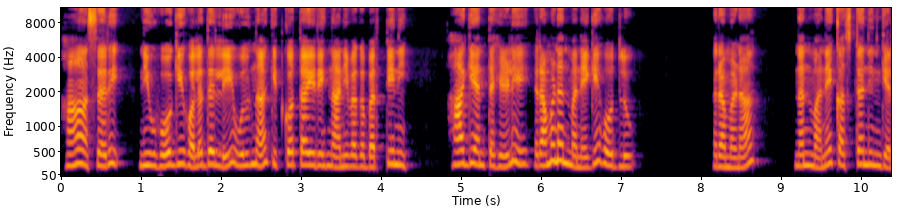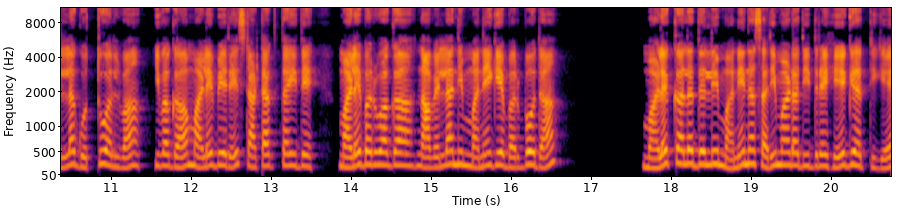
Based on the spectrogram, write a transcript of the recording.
ಹಾಂ, ಸರಿ. ನೀವು ಹೋಗಿ ಹೊಲದಲ್ಲಿ ಹುಲ್ನ ಕಿತ್ಕೋತಾ ಇರಿ. ನಾನಿವಾಗ ಬರ್ತೀನಿ. ಹಾಗೆ ಅಂತ ಹೇಳಿ ರಮಣನ ಮನೆಗೆ ಹೋದ್ಲು. ರಮಣ ನನ್ನ ಮನೆ ಕಷ್ಟ ನಿನಗೆಲ್ಲ ಗೊತ್ತು ಅಲ್ವಾ? ಇವಾಗ ಮಳೆ ಬೇರೆ ಸ್ಟಾರ್ಟ್ ಆಗ್ತಾ ಇದೆ. ಮಳೆ ಬರುವಾಗ ನಾವೆಲ್ಲ ನಿಮ್ಮ ಮನೆಗೆ ಬರ್ಬೋದಾ? ಮಳೆಕಾಲದಲ್ಲಿ ಮನೆನ ಸರಿ ಮಾಡೋದಿದ್ರೆ ಹೇಗೆ ಅತ್ತಿಗೆ?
